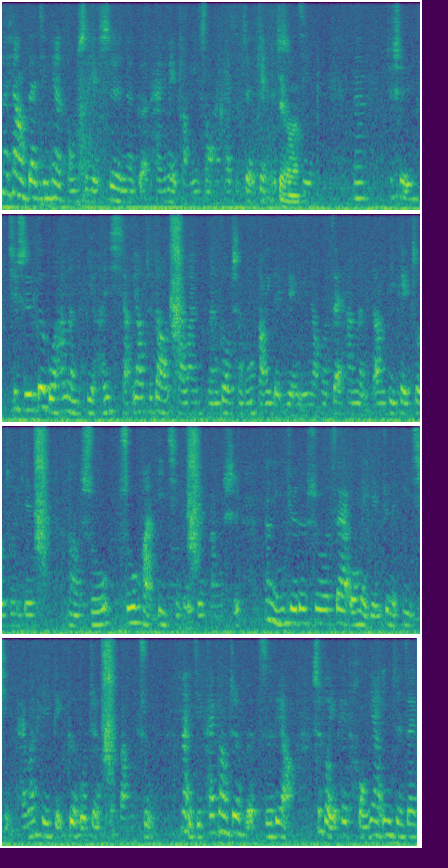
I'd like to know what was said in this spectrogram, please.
那像在今天的同时，也是那个台美防疫送还开始证件的时间。嗯，就是其实各国他们也很想要知道台湾能够成功防疫的原因，然后在他们当地可以做出一些嗯舒舒缓疫情的一些方式。那您觉得说，在欧美严峻的疫情，台湾可以给各国政府的帮助，那以及开放政府的资料，是否也可以同样印证在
